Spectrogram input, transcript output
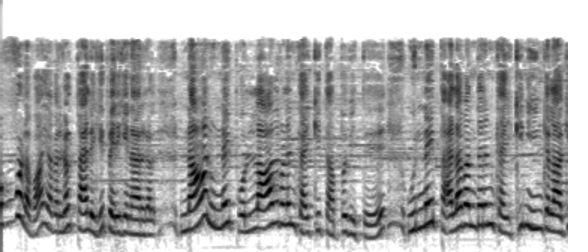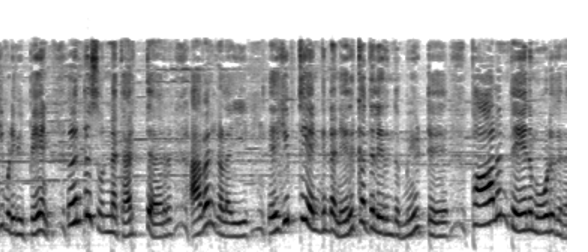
அவ்வளவாய் அவர்கள் பலகி பெருகினார்கள். நான் உன்னை பொல்லாதவளின் கைக்கு தப்புவித்து உன்னை பல பலவந்தரன் கைக்கு நீங்களாகி விடுவிப்பேன் என்று சொன்ன கர்த்தர் அவர்களை எகிப்து என்கின்ற நெருக்கத்திலிருந்து மீட்டு பாலும் தேனும் ஓடுகிற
